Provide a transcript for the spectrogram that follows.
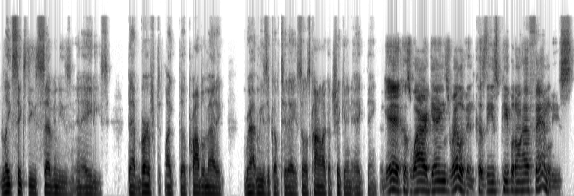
late 60s, 70s, and 80s that birthed like the problematic rap music of today. So it's kind of like a chicken and egg thing. Yeah, because why are gangs relevant? Because these people don't have families.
